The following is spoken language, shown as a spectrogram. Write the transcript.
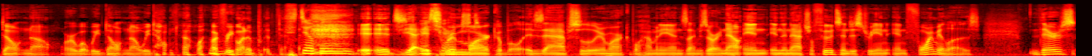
don't know, or what we don't know, we don't know. However mm-hmm. you want to put that. Still being it, it's yeah, researched. it's remarkable. It is absolutely remarkable how many enzymes are now in in the natural foods industry in, in formulas. There's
